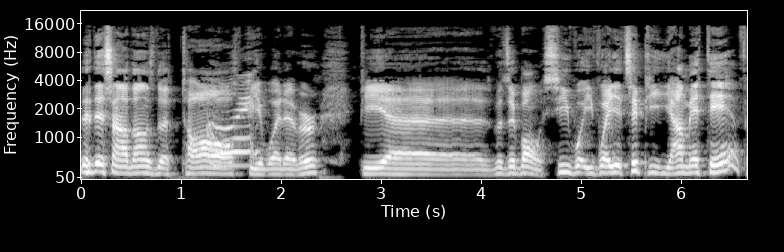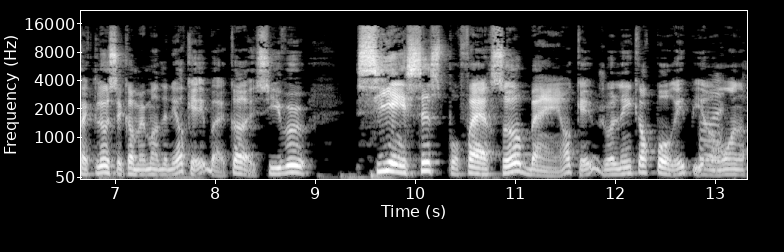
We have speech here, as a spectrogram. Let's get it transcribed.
les descendances de Thor, puis whatever. Puis, euh, je veux dire, bon, s'il vo- il voyait, tu sais, puis il en mettait, fait que là, c'est comme à un moment donné, ok, ben, s'il veut, s'il insiste pour faire ça, ben, ok, je vais l'incorporer, puis Ouais. on,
